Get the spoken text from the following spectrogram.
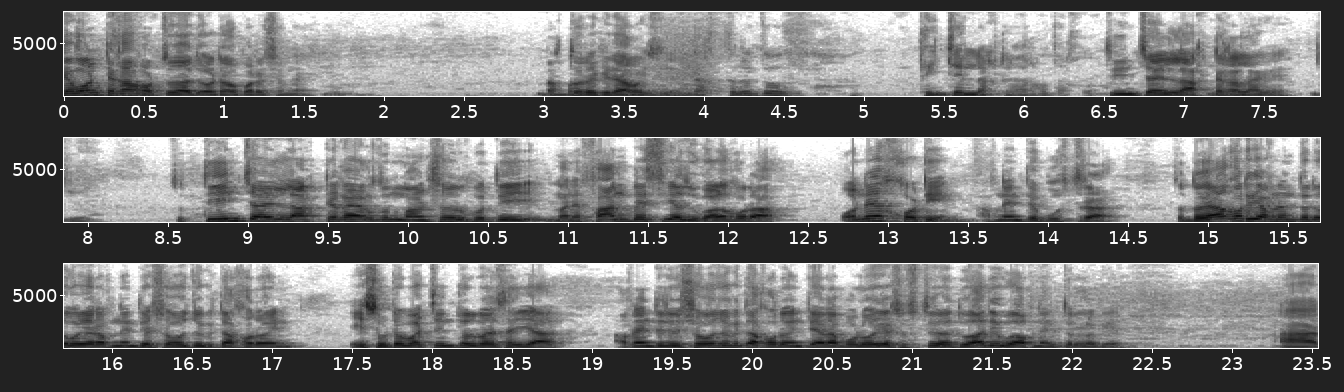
কেমন টাকা খরচ হয় দুটা অপারেশনে ডাক্তারে কিনা কইছে ডাক্তারে তো তিন চার লাখ টাকার কথা তিন চার লাখ টাকা লাগে। জি। তো তিন চার লাখ টাকা একজন মানুষের প্রতি মানে ফান বেশিয়া জোগাড় করা অনেক কঠিন আপনি এতে বুঝরা তো দয়া করি আপনার তো কইয়ার আপনি এতে সহযোগিতা করেন। এই ছোটো বাচ্চা তোর বা চাইয়া আপনি যদি সহযোগিতা করেন তারা বড় হইয়া সুস্থ হইয়া দোয়া দিব আপনার তোর লগে। আর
